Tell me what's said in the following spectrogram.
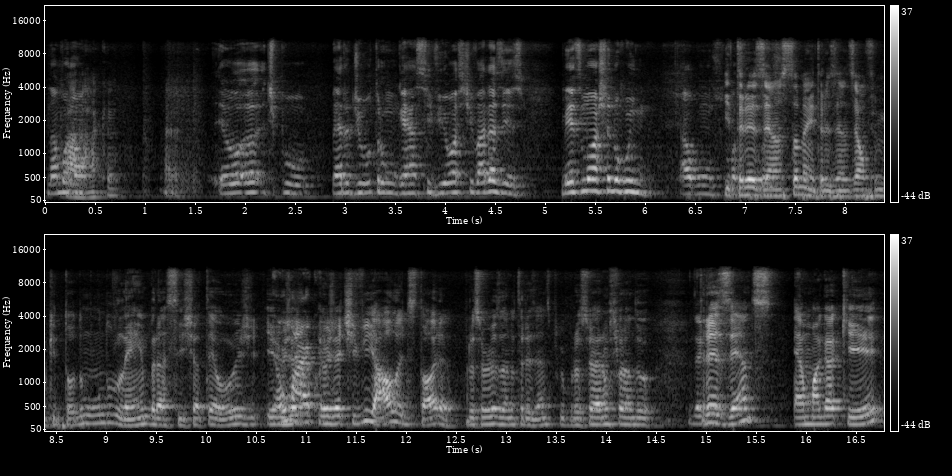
Na moral. Caraca. Eu, eu, tipo, Era de Ultron, Guerra Civil, eu assisti várias vezes. Mesmo eu achando ruim alguns. E umas 300 coisas. também. 300 é um filme que todo mundo lembra, assiste até hoje. Eu, um já, marco. eu já tive aula de história, professor usando 300, porque o professor era um fã do... Daqui. 300 é uma HQ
